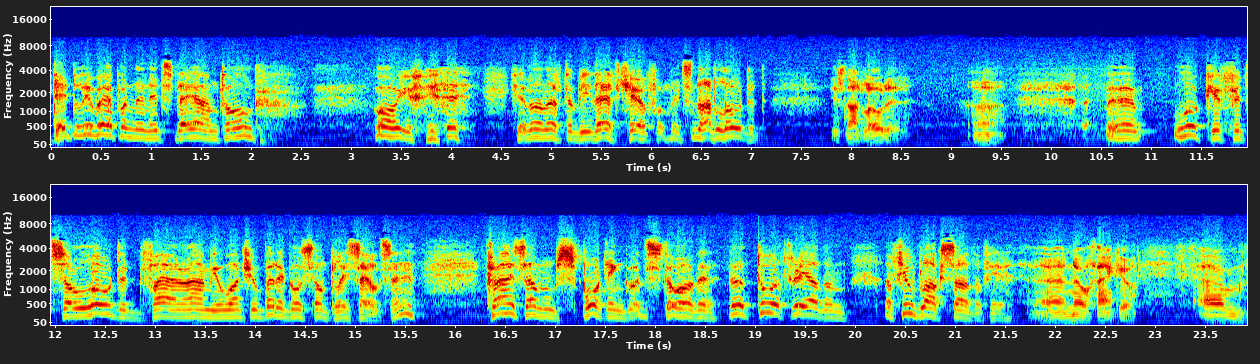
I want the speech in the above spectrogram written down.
deadly weapon in its day, I'm told. Oh, you, you don't have to be that careful. It's not loaded. It's not loaded. Oh. Uh, look, if it's a loaded firearm you want, you better go someplace else, eh? Try some sporting goods store. There, there are two or three of them a few blocks south of here. Uh, no, thank you. Um,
